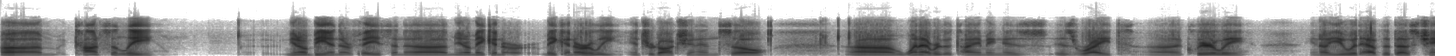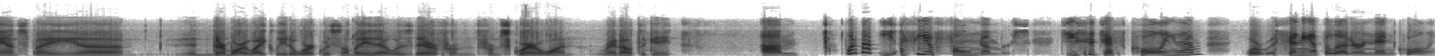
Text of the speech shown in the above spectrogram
um, constantly, you know, be in their face and uh, you know make an make an early introduction. And so uh, whenever the timing is is right, uh, clearly, you know, you would have the best chance by. Uh, they're more likely to work with somebody that was there from from square one, right out the gate. Um, what about I see your phone numbers. Do you suggest calling them or sending out the letter and then calling?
